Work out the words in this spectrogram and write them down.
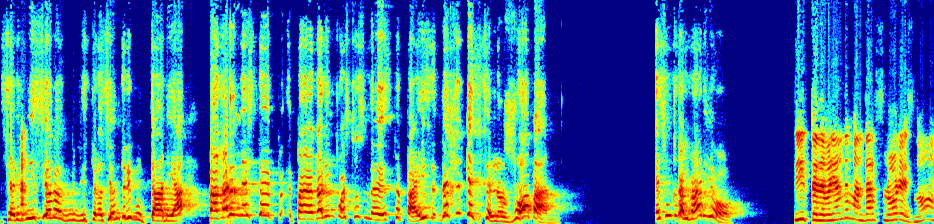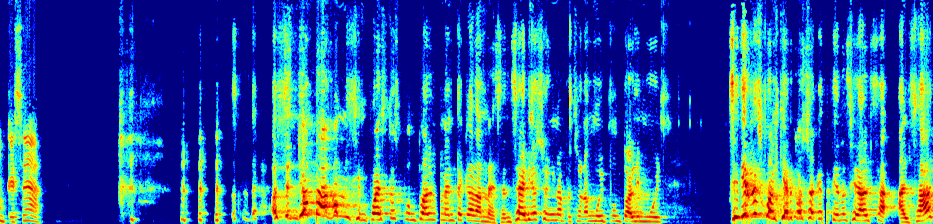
Servicio de Administración Tributaria, pagar, en este, pagar impuestos en este país, deja que se los roban. Es un calvario. Sí, te deberían de mandar flores, ¿no? Aunque sea. O sea, yo pago mis impuestos puntualmente cada mes. En serio, soy una persona muy puntual y muy... Si tienes cualquier cosa que tienes que ir al, al SAT,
